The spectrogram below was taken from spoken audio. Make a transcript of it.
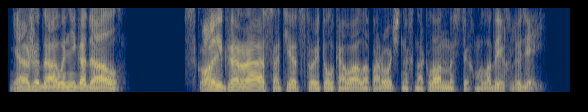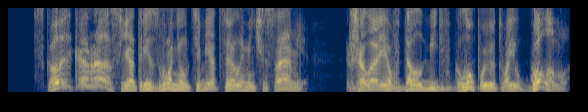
не ожидал и не гадал. Сколько раз отец твой толковал о порочных наклонностях молодых людей? Сколько раз я трезвонил тебе целыми часами, желая вдолбить в глупую твою голову,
